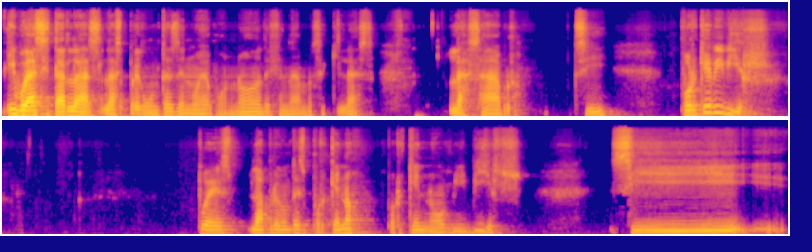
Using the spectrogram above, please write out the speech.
Y voy a citar las, las preguntas de nuevo, ¿no? Dejen nada más aquí las, las abro, ¿sí? ¿Por qué vivir? Pues la pregunta es, ¿por qué no? ¿Por qué no vivir? Si,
